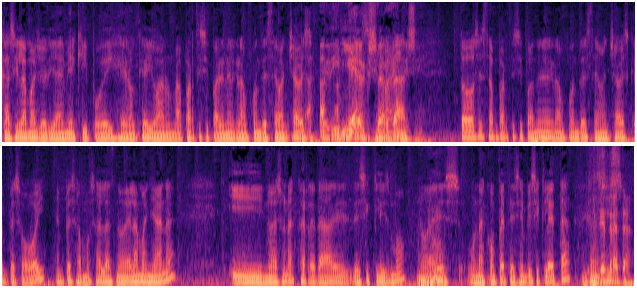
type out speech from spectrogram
casi la mayoría de mi equipo dijeron que iban a participar en el Gran Fondo de Esteban Chávez. y es verdad. Todos están participando en el Gran Fondo de Esteban Chávez que empezó hoy. Empezamos a las 9 de la mañana y no es una carrera de, ciclismo, no, es una competencia en bicicleta. ¿De qué se trata?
